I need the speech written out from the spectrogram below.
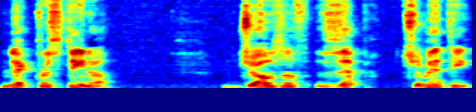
Nick Christina, Joseph Zip Chimenti,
